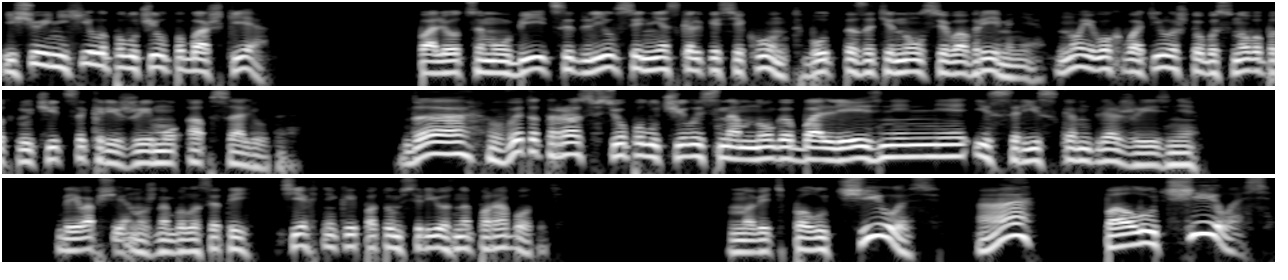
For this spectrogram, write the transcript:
Еще и нехило получил по башке. Полет самоубийцы длился несколько секунд, будто затянулся во времени, но его хватило, чтобы снова подключиться к режиму Абсолюта. Да, в этот раз все получилось намного болезненнее и с риском для жизни. Да и вообще нужно было с этой техникой потом серьезно поработать. Но ведь получилось, а? Получилось!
